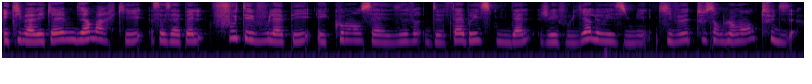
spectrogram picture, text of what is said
et qui m'avait quand même bien marqué. Ça s'appelle Foutez-vous la paix et commencez à vivre de Fabrice Midal. Je vais vous lire le résumé qui veut tout simplement tout dire.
